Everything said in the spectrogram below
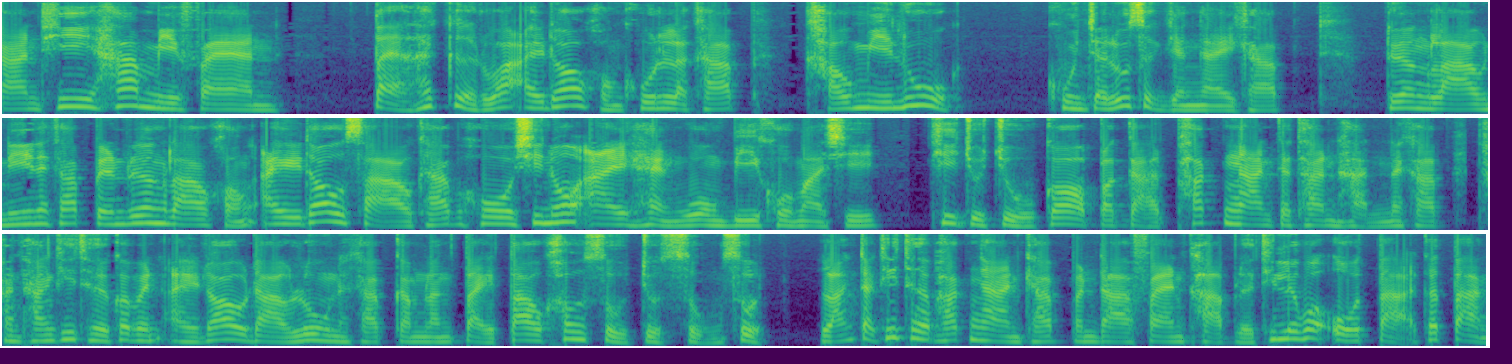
การที่ห้ามมีแฟน แต่ถ้าเกิดว่าไอดอลของคุณล่ะครับเขามีลูกคุณจะรู้สึกยังไงครับ เรื่องราวนี้นะครับเป็นเรื่องราวของไอดอลสาวครับโฮชิโนะไอแห่งวงบีโคมาชิที่จู่ๆก็ประกาศพักงานกระทันหันนะครับ ทั้งๆที่เธอก็เป็นไอดอลดาวรุ่งนะครับกำลังไต่เต้าเข้าสู่จุดสูงสุด หลังจากที่เธอพักงานครับบรรดาแฟนคลับ หรือที่เรียกว่าโอตาก็ต่าง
